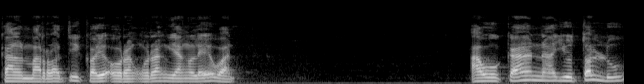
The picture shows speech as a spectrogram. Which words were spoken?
kalmaroti kaya orang-orang yang lewat awkana yutallu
